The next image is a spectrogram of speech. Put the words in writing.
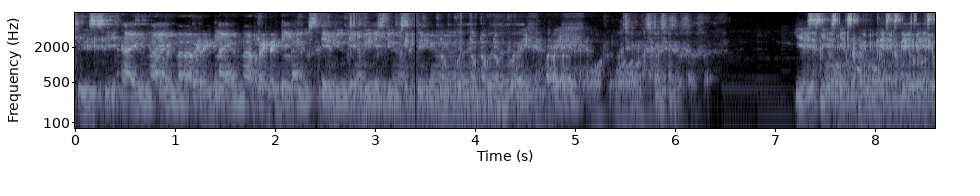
sí, hay una, hay una regla, hay una regla, ellos no pueden, no pueden pareja o relaciones y es, y es, y es algo que tienes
